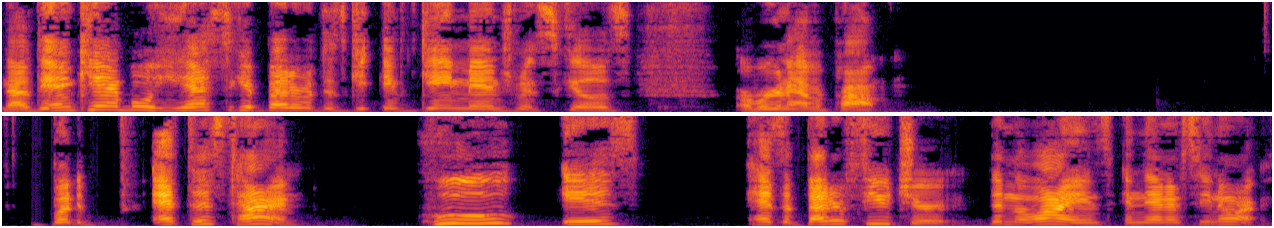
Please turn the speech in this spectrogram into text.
Now, Dan Campbell, he has to get better with his game management skills, or we're going to have a problem. But at this time, who is has a better future than the Lions in the NFC North?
